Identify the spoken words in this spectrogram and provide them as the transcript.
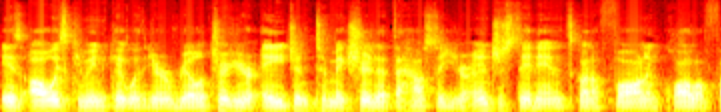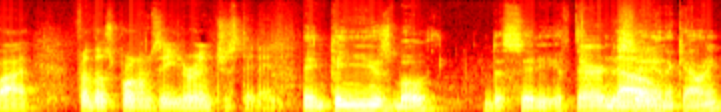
is always communicate with your realtor, your agent, to make sure that the house that you're interested in, it's going to fall and qualify for those programs that you're interested in. And can you use both? The city, if they're in the No. city and the county?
